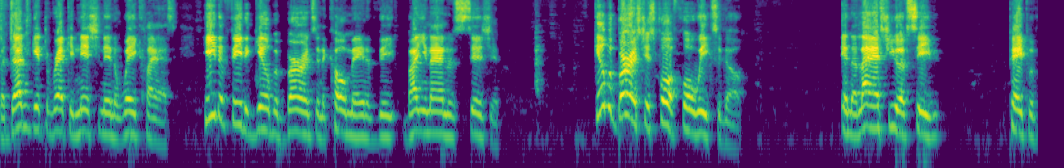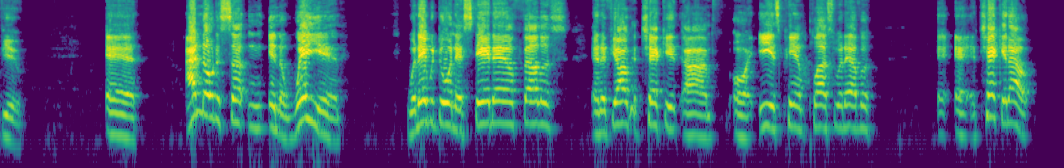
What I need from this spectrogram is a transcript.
but doesn't get the recognition in the weight class. He defeated Gilbert Burns in the co-main event by unanimous decision. Gilbert Burns just fought four weeks ago in the last UFC pay per view. And I noticed something in the weigh in when they were doing their stare down, fellas. And if y'all can check it um, on ESPN Plus, whatever, and, and check it out.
